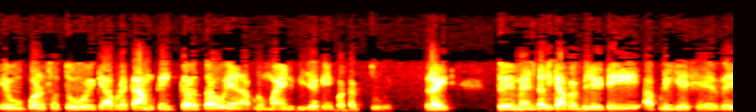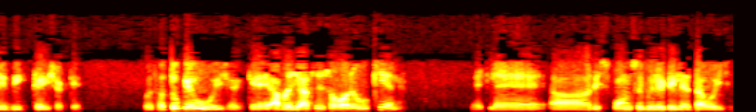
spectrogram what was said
એવું પણ થતું હોય કે આપણે કામ કંઈક કરતા હોઈએ અને આપણું માઇન્ડ બીજા કંઈ ભટકતું હોય. રાઈટ તો એ મેન્ટલ કેપેબિલિટી આપણી જે છે એ વેરી વીક કહી શકીએ. થતું કેવું હોય છે કે આપણે જ્યારથી સવારે ઉઠીએ ને, એટલે રિસ્પોન્સિબિલિટી લેતા હોય છે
